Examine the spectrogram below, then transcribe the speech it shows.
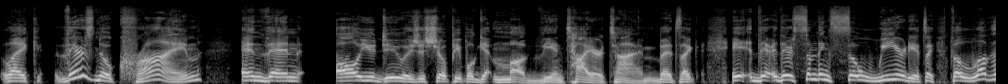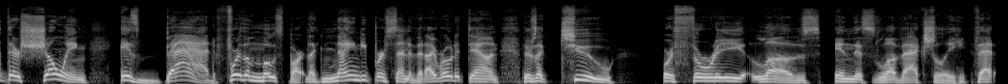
like there's no crime and then all you do is just show people get mugged the entire time. But it's like it, there, there's something so weird. It's like the love that they're showing is bad for the most part like 90% of it. I wrote it down. There's like two or three loves in this love actually that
